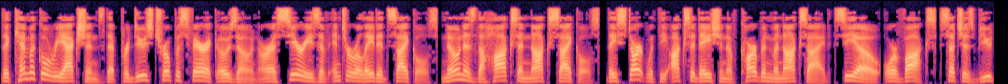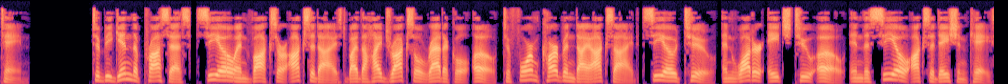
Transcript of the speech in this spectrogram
The chemical reactions that produce tropospheric ozone are a series of interrelated cycles known as the HOx and NOx cycles. They start with the oxidation of carbon monoxide (CO) or VOCs such as butane. To begin the process, CO and VOCs are oxidized by the hydroxyl radical O to form carbon dioxide CO2, and water H2O in the CO oxidation case.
